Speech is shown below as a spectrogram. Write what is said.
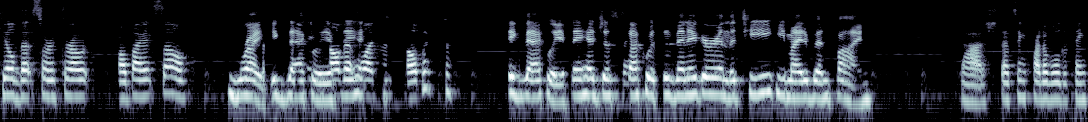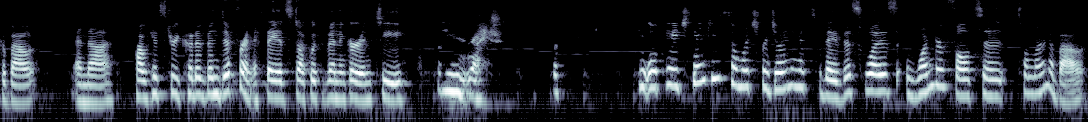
healed that sore throat all by itself. Right, exactly. All that had, blood exactly. If they had just stuck with the vinegar and the tea, he might have been fine. Gosh, that's incredible to think about. And uh, how history could have been different if they had stuck with vinegar and tea. Right. Well, Paige, thank you so much for joining us today. This was wonderful to, to learn about.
